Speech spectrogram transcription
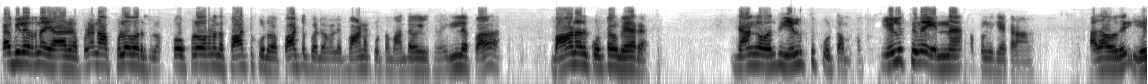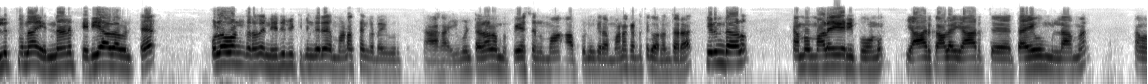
கபிலர்னா யாரு அப்படின்னா நான் புலவர் சொல்லுவேன். ஓ புலவர்னா அந்த பாட்டு கூட பாட்டு பாடுவாங்களே பானர் கூட்டம் அந்த வகையில் இல்லப்பா பாணர் கூட்டம் வேற. நாங்க வந்து எழுத்து கூட்டம். எழுத்துனா என்ன அப்படின்னு கேக்குறாங்க அதாவது எழுத்துனா என்னன்னு தெரியாதவன்கிட்ட புலவன்கிறத நிரூபிக்கணுங்கிற மனசங்கடம் இவருக்கு. ஆகா இவன்கிட்டலாம் நம்ம பேசணுமா அப்படிங்கிற மனக்கட்டத்துக்கு அவர் வந்தாரா? இருந்தாலும் நம்ம மலை ஏறி போகணும். யார் யார் த- தயவும் இல்லாம நம்ம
